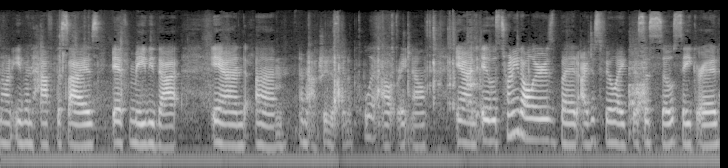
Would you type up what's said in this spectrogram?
not even half the size if maybe that. And um, I'm actually just to pull it out right now. And it was $20, but I just feel like this is so sacred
